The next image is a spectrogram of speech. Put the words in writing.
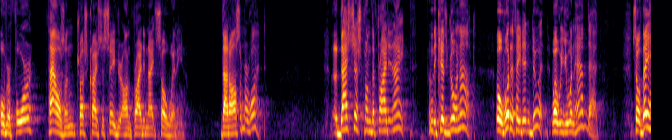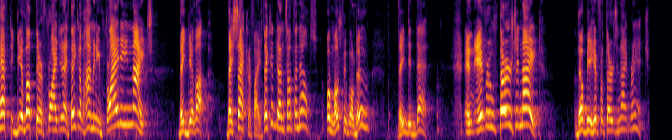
over 4,000 trust Christ as Savior on Friday night soul winning. That awesome or what? That's just from the Friday night, from the kids going out. Well, what if they didn't do it? Well, you wouldn't have that. So they have to give up their Friday night. Think of how many Friday nights they give up. They sacrifice. They could have done something else. Well, most people do. They did that. And every Thursday night, they'll be here for Thursday night ranch.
